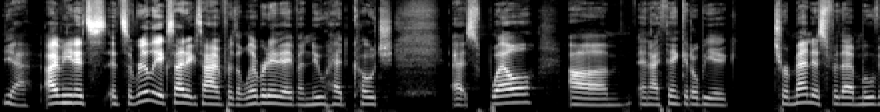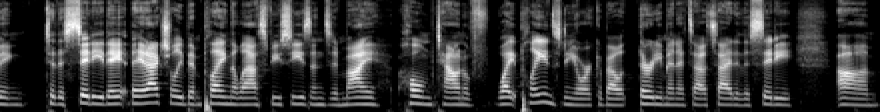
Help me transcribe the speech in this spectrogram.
Yeah, I mean it's it's a really exciting time for the Liberty. They have a new head coach as well, um, and I think it'll be a tremendous for them moving to the city. They they had actually been playing the last few seasons in my hometown of White Plains, New York, about 30 minutes outside of the city. Um,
